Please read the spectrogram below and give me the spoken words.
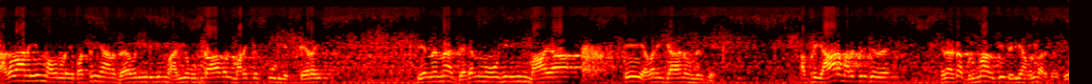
பகவானையும் அவருடைய பத்னியான தேவரீரையும் அறிய விட்டாமல் மறைக்கக்கூடிய திரை. என்னன்னா ஜெகன்மோகினி மாயா ஏ எவனிக்கான்னு வந்திருக்கு. அப்படி யார மறைச்சிருக்குது என்னட்டா பிரம்மாவுக்கே தெரியாமல் மறைச்சிருக்கு.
